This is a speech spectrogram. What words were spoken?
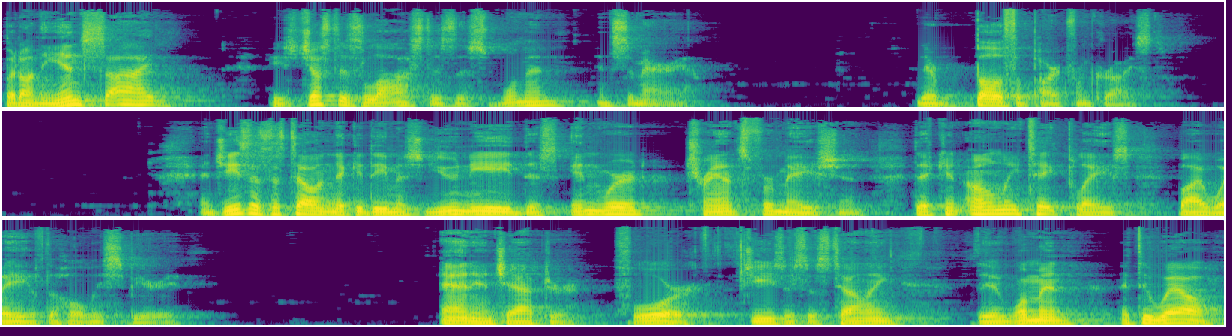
But on the inside, he's just as lost as this woman in Samaria. They're both apart from Christ. And Jesus is telling Nicodemus, you need this inward transformation that can only take place by way of the Holy Spirit. And in chapter 4, Jesus is telling the woman at the well,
